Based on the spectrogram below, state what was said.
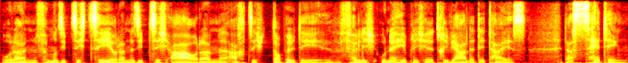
oder eine 75C oder eine 70A oder eine 80 Doppel-D. Völlig unerhebliche, triviale Details. Das Setting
